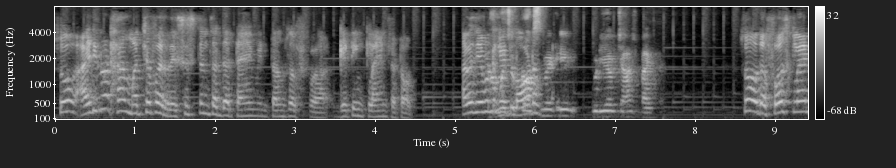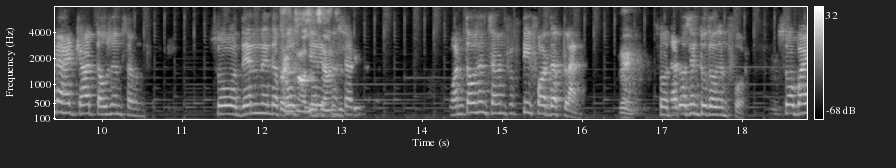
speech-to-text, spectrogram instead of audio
So I did not have much of a resistance at that time in terms of uh, getting clients at all. I was able How to much get a lot of. approximately would you have charged back then? So the first client I had charged thousand seven fifty. So then in the Sorry, first year it was 1,750? 1750 for the plan. Right. So that was in 2004. Hmm. So by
